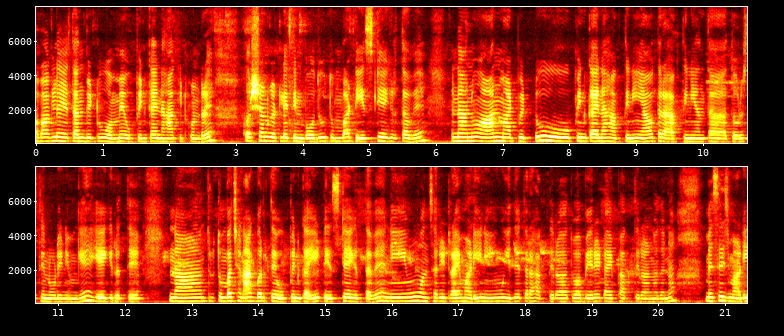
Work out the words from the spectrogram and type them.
ಆವಾಗಲೇ ತಂದುಬಿಟ್ಟು ಒಮ್ಮೆ ಉಪ್ಪಿನಕಾಯಿನ ಹಾಕಿಟ್ಕೊಂಡ್ರೆ ವರ್ಷಾನುಗಟ್ಟಲೆ ತಿನ್ಬೋದು. ತುಂಬ ಟೇಸ್ಟಿಯಾಗಿರ್ತವೆ. ನಾನು ಆನ್ ಮಾಡಿಬಿಟ್ಟು ಉಪ್ಪಿನಕಾಯಿನ ಹಾಕ್ತೀನಿ. ಯಾವ ಥರ ಹಾಕ್ತೀನಿ ಅಂತ ತೋರಿಸ್ತೀನಿ ನೋಡಿ ನಿಮಗೆ ಹೇಗಿರುತ್ತೆ. ನಾನಂತೂ ತುಂಬ ಚೆನ್ನಾಗಿ ಬರುತ್ತೆ ಉಪ್ಪಿನಕಾಯಿ, ಟೇಸ್ಟಿಯಾಗಿರ್ತವೆ. ನೀವು ಒಂದ್ಸರಿ ಟ್ರೈ ಮಾಡಿ, ನೀವು ಇದೇ ಥರ ಹಾಕ್ತೀರಾ ಅಥವಾ ಬೇರೆ ಟೈಪ್ ಹಾಕ್ತೀರಾ ಅನ್ನೋದನ್ನು ಮೆಸೇಜ್ ಮಾಡಿ.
